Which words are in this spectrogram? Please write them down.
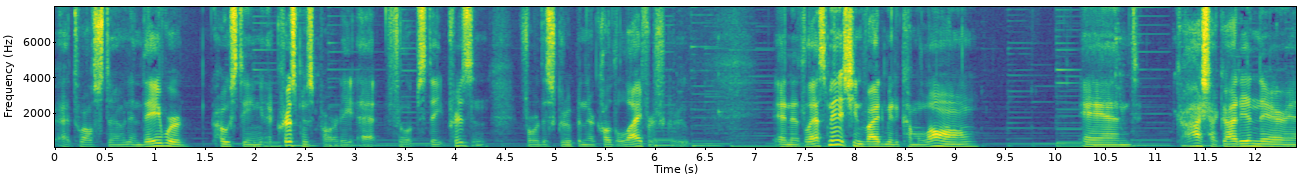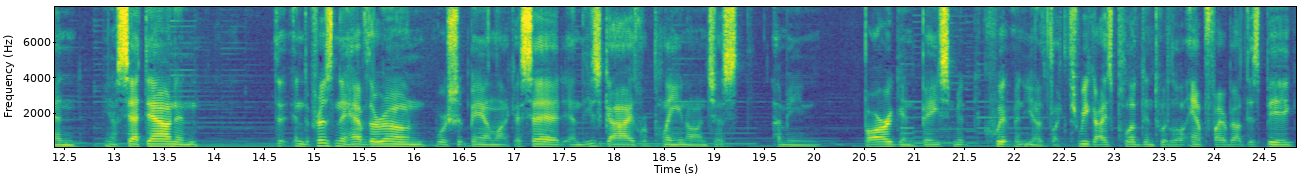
at 12 Stone, and they were hosting a Christmas party at Phillips State Prison for this group, and they're called the Lifers Group. And at the last minute, she invited me to come along. And gosh, I got in there and you know sat down and the, in the prison they have their own worship band, like I said, and these guys were playing on just, I mean, bargain basement equipment. You know, it's like three guys plugged into a little amplifier about this big,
